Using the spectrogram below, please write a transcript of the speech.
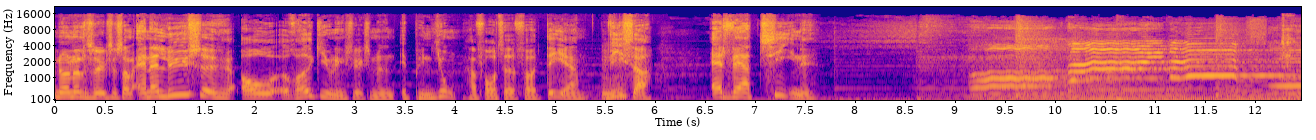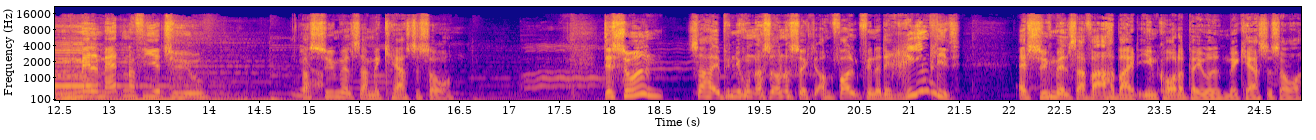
En undersøgelse, som Analyse og rådgivningsvirksomheden Opinion har foretaget for DR, mm. viser, at hver tiende mellem 18 og 24 har sygemeldt sig med kærestesover. Desuden så har Opinion også undersøgt, om folk finder det rimeligt at sygemelde sig fra arbejde i en kortere periode med kærestesover.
